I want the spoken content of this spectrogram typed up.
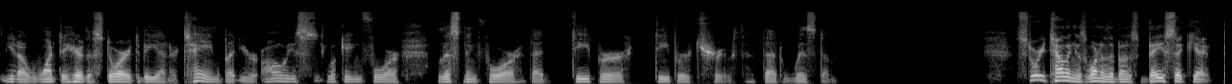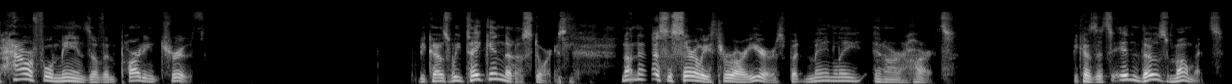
you know, want to hear the story to be entertained, but you're always looking for, listening for that deeper, deeper truth, that wisdom. Storytelling is one of the most basic yet powerful means of imparting truth because we take in those stories, not necessarily through our ears, but mainly in our hearts. Because it's in those moments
